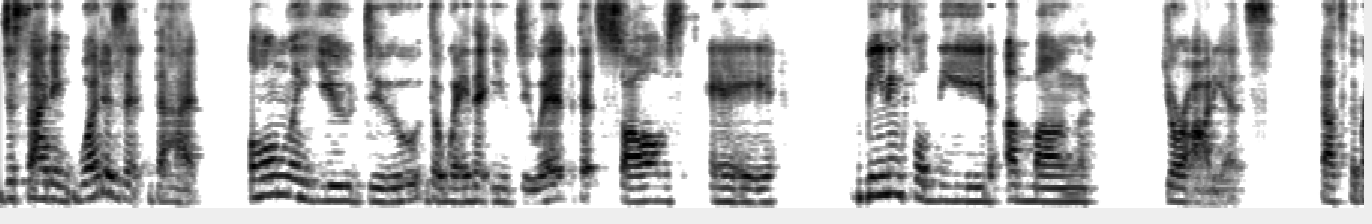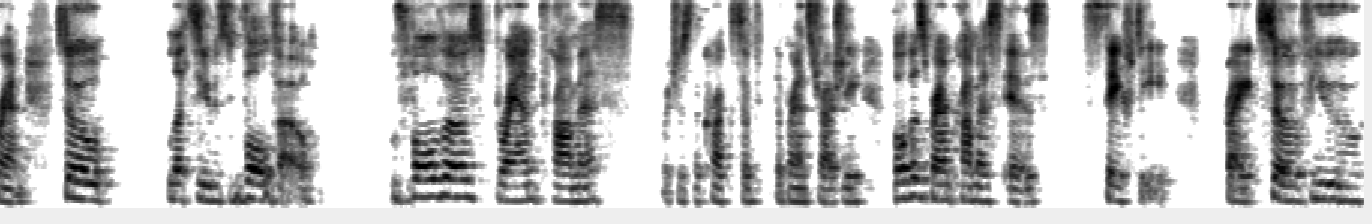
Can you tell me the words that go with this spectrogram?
deciding what is it that only you do the way that you do it that solves a meaningful need among your audience. That's the brand. So let's use Volvo. Volvo's brand promise, which is the crux of the brand strategy, Volvo's brand promise is safety, right? So if you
